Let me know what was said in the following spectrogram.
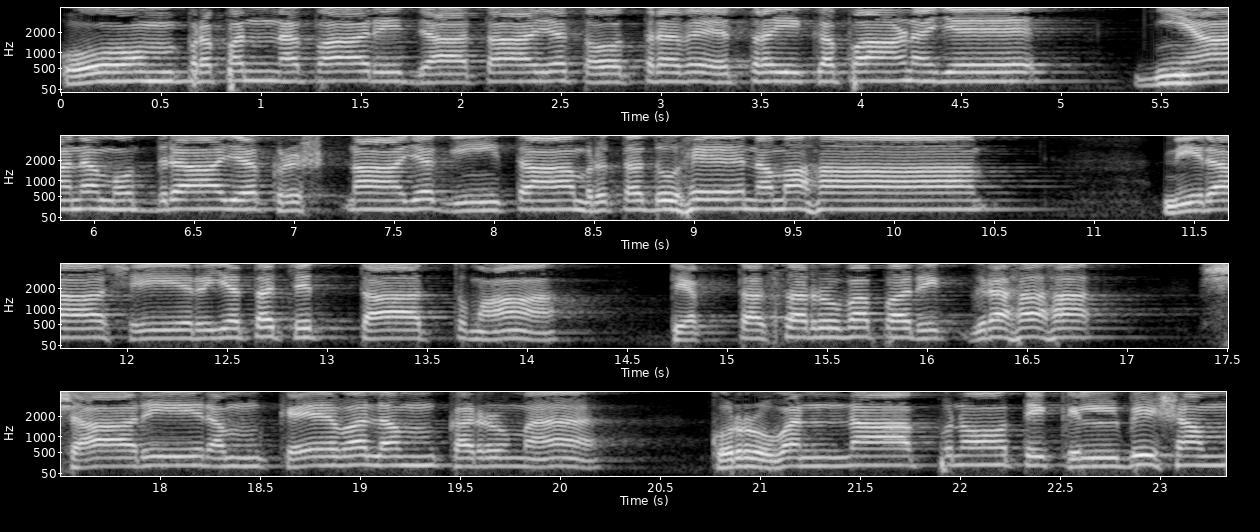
ॐ प्रपन्नपारिजाताय तोत्रवेत्रैकपाणये ज्ञानमुद्राय कृष्णाय गीतामृतदुहे नमः निराशीर्यतचित्तात्मा त्यक्तसर्वपरिग्रहः शारीरम् केवलम् कर्म कुर्वन्नाप्नोति किल्बिषम्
